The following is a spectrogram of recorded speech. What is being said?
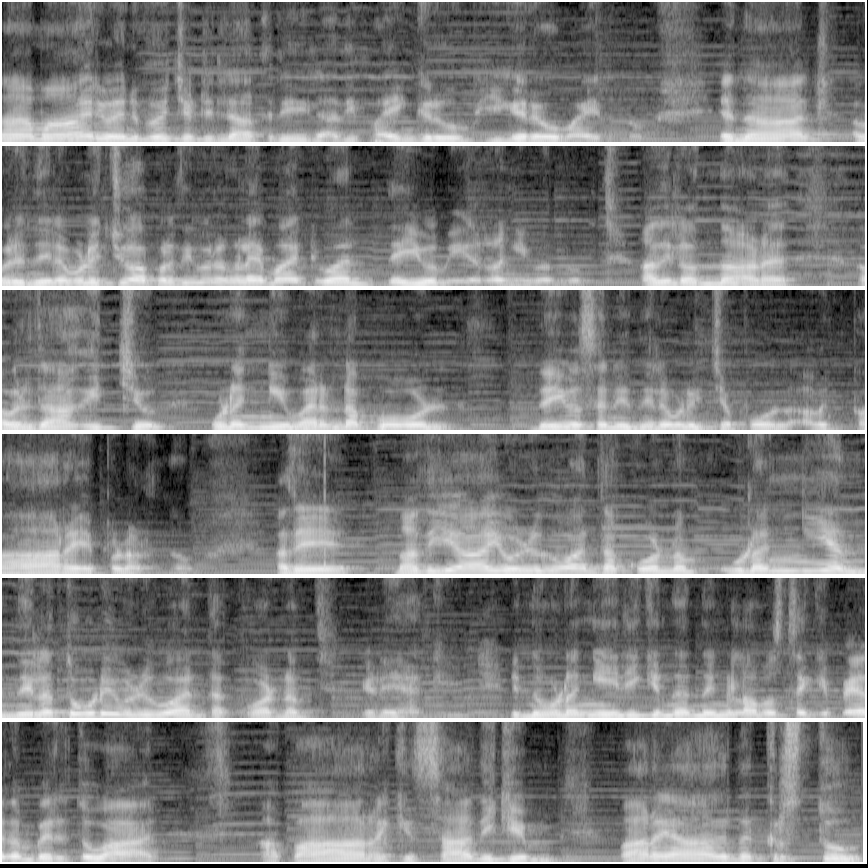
നാം ആരും അനുഭവിച്ചിട്ടില്ലാത്ത രീതിയിൽ അതിഭയങ്കരവും ഭീകരവുമായിരുന്നു. എന്നാൽ അവർ നിലവിളിച്ചു ആ പ്രതികൂലങ്ങളെ മാറ്റുവാൻ ദൈവം ഇറങ്ങി വന്നു. അതിലൊന്നാണ് അവർ ദാഹിച്ചു ഉണങ്ങി വരണ്ടപ്പോൾ ദൈവസനെ നിലവിളിച്ചപ്പോൾ അവൻ പാറയെ പിളർന്നു. അതേ നദിയായി ഒഴുകുവാൻ തക്കവണ്ണം ഉണങ്ങിയ നിലത്തൂടെ ഒഴുകുവാൻ തക്കവണ്ണം ഇടയാക്കി. ഇന്ന് ഉണങ്ങിയിരിക്കുന്ന നിങ്ങളുടെ അവസ്ഥയ്ക്ക് ഭേദം വരുത്തുവാൻ ആ പാറയ്ക്ക് സാധിക്കും. പാറയാകുന്ന ക്രിസ്തു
